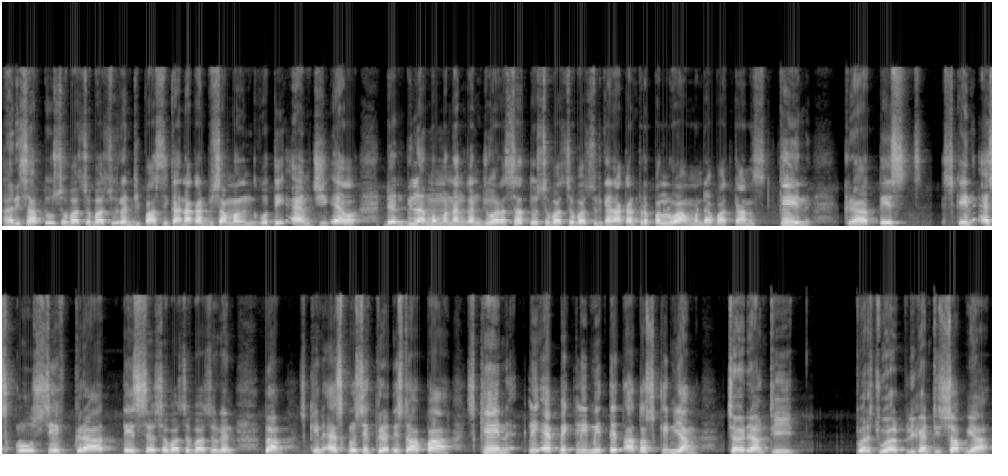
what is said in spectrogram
Hari Sabtu, sobat-sobat Suriken dipastikan akan bisa mengikuti MCL. Dan bila memenangkan juara satu, sobat-sobat Suriken akan berpeluang mendapatkan skin gratis skin eksklusif gratis ya sobat-sobat surga. Bang, skin eksklusif gratis itu apa? Skin epic limited atau skin yang jarang di berjual belikan di shop ya.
